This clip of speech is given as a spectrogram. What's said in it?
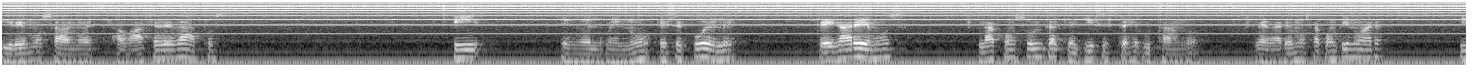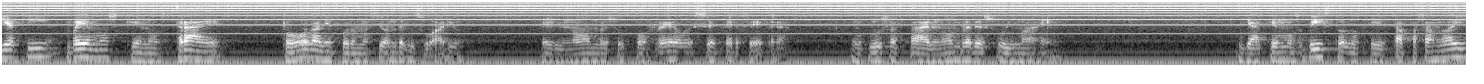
Iremos a nuestra base de datos y en el menú SQL pegaremos la consulta que allí se está ejecutando. Le daremos a continuar y aquí vemos que nos trae toda la información del usuario el nombre, su correo, etcétera, etcétera. Incluso hasta el nombre de su imagen. Ya que hemos visto lo que está pasando ahí,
